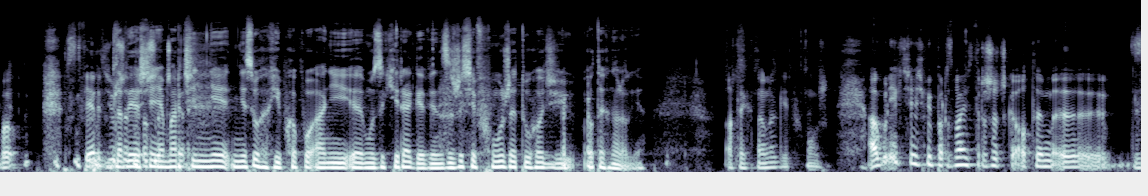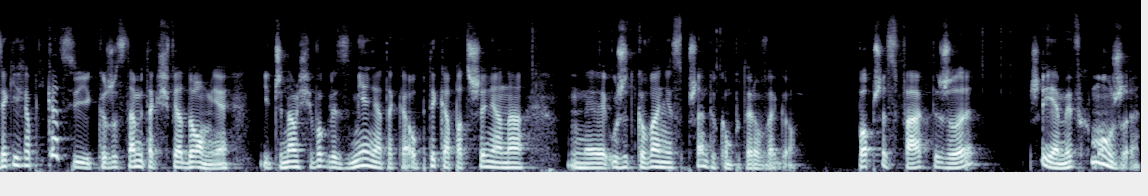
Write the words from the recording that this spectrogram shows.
Bo stwierdził, Dla wyjaśnienia, troszeczkę... Marcin nie, nie słucha hip-hopu ani y, muzyki reggae, więc życie w chmurze tu chodzi o technologię o technologii w chmurze. A ogólnie chcieliśmy porozmawiać troszeczkę o tym, y, z jakich aplikacji korzystamy tak świadomie i czy nam się w ogóle zmienia taka optyka patrzenia na y, użytkowanie sprzętu komputerowego poprzez fakt, że żyjemy w chmurze.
